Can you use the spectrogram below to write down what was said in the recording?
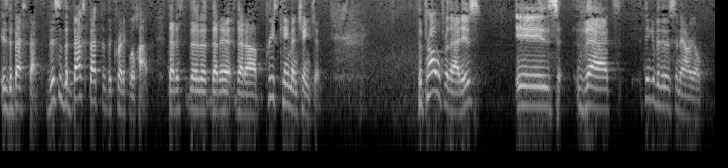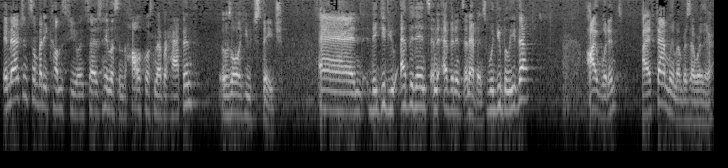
is the best bet. This is the best bet that the critic will have. That, is, that, that, a, that a priest came and changed it. The problem for that is, is that, think of it as a scenario. Imagine somebody comes to you and says, hey, listen, the Holocaust never happened. It was all a huge stage and they give you evidence and evidence and evidence. Would you believe that? I wouldn't. I have family members that were there.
